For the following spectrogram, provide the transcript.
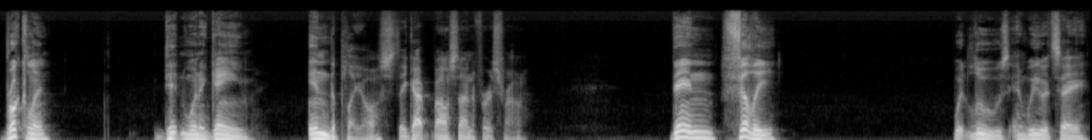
Brooklyn didn't win a game in the playoffs. They got bounced out in the first round. Then Philly would lose, and we would say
